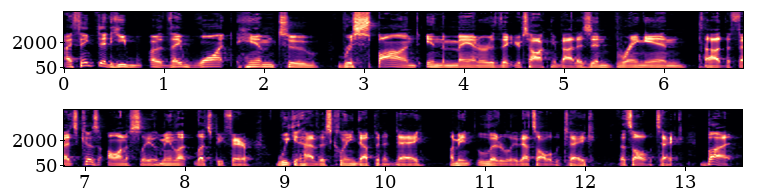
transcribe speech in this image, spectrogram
I think that he uh, they want him to respond in the manner that you're talking about, as in bring in uh, the feds. Because honestly, I mean, let, let's be fair, we could have this cleaned up in a day. I mean, literally, that's all it would take. That's all it would take. But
